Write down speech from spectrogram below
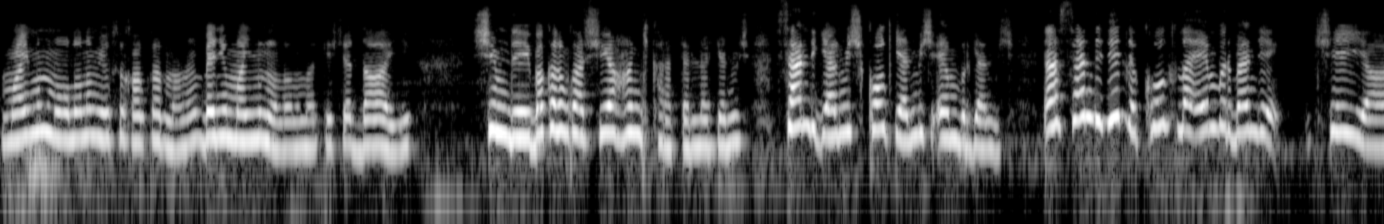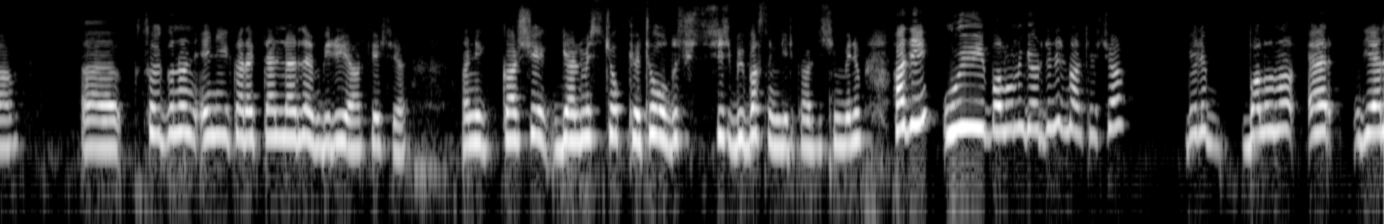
Maymun mu olalım yoksa kalkar mı? Bence maymun olalım arkadaşlar daha iyi. Şimdi bakalım karşıya hangi karakterler gelmiş. Sandy gelmiş, Colt gelmiş, Amber gelmiş. Ya Sandy değil de Colt'la Amber bence şey ya e, soygunun en iyi karakterlerden biri arkadaşlar. Hani karşıya gelmesi çok kötü oldu. Siz bir basın geri kardeşim benim. Hadi. Uy balonu gördünüz mü arkadaşlar? Böyle balonu eğer diğer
